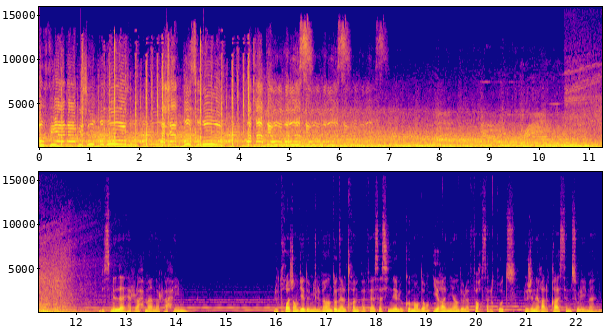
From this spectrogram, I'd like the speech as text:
أو في نابشوا قبور وشقوا صدور وقاطعوا رؤوس Bismillahirrahmanirrahim. Le 3 janvier 2020, Donald Trump a fait assassiner le commandant iranien de la force Al-Quds, le général Qasem Soleimani.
